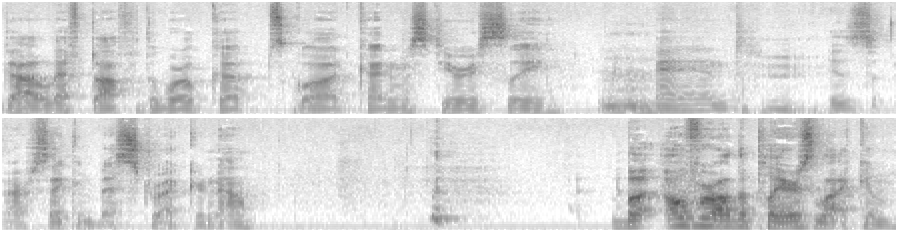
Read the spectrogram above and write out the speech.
got left off of the World Cup squad kind of mysteriously Mhm. and is our second best striker now. but overall, the players like him.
